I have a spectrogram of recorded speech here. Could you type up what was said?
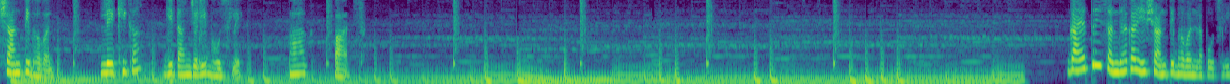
शांती भवन लेखिका गीतांजली भोसले. भाग पाच. गायत्री संध्याकाळी शांती भवनला पोचली.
